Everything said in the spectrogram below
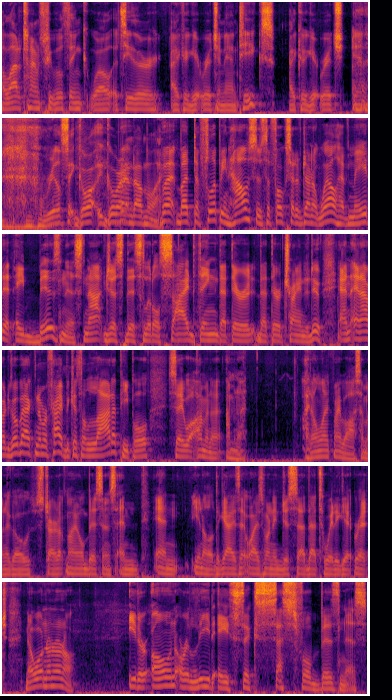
A lot of times people think, well, it's either I could get rich in antiques, I could get rich in real estate. Go go around down the line. But but the flipping houses, the folks that have done it well have made it a business, not just this little side thing that they're that they're trying to do. And and I would go back to number five because a lot of people say, well, I'm gonna I'm gonna. I don't like my boss. I'm going to go start up my own business, and and you know the guys at Wise Money just said that's a way to get rich. No, no, no, no. Either own or lead a successful business.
